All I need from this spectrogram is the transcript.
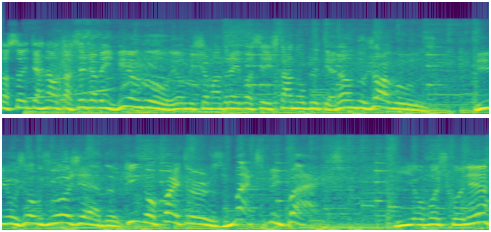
Saudação internauta, seja bem-vindo! Eu me chamo André e você está no Obliterando Jogos. E o jogo de hoje é The King of Fighters Maximum Impact. E eu vou escolher...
